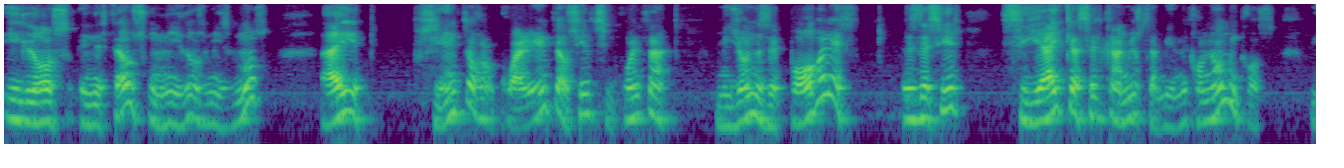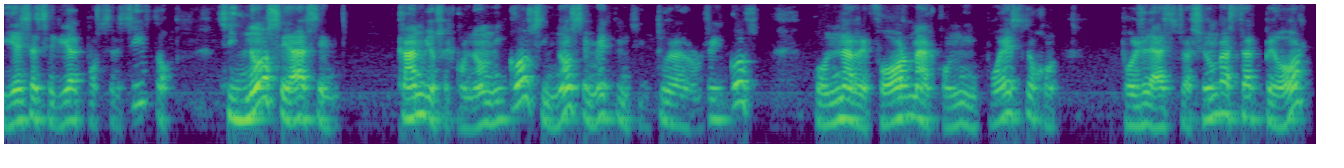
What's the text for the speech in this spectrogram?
Y los en Estados Unidos mismos hay 140 o 150 millones de pobres. Es decir, si hay que hacer cambios también económicos. Y ese sería el postrecito. Si no se hacen cambios económicos, si no se meten cintura a los ricos, con una reforma, con un impuesto, pues la situación va a estar peor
